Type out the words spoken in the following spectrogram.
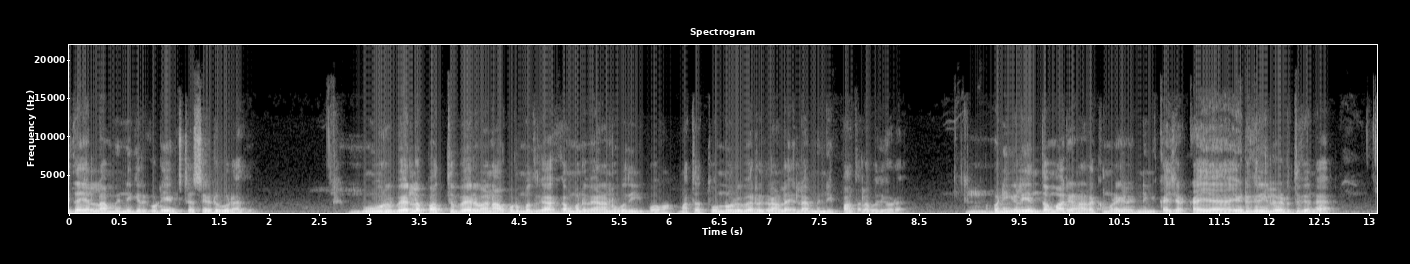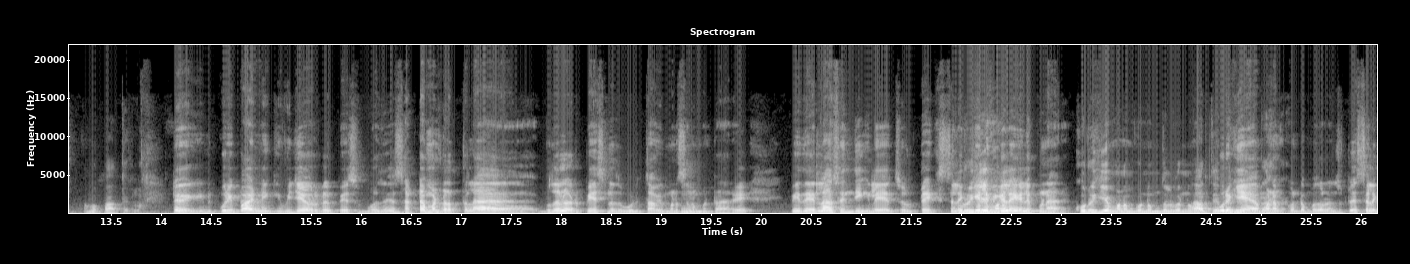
இதையெல்லாம் இன்றைக்கி இருக்கக்கூடிய யங்ஸ்டர்ஸ் எடுபடாது. நூறு பேரில் பத்து பேர் வேணால் குடும்பத்துக்காக கம்முன்னு வேணான்னு ஒதுங்கி போவான். மற்ற தொண்ணூறு பேர் இருக்கிறாங்கள எல்லாமே நிற்பான் தளபதியோட. அப்போ நீங்கள் எந்த மாதிரியான அடக்குமுறைகளையும் நீங்கள் கை கை எடுக்கிறீங்களோ எடுத்துக்கோங்க. நம்ம பார்த்துக்கலாம். இல்ல, இது குறிப்பா இன்னைக்கு விஜய் அவர்கள் பேசும்போது சட்டமன்றத்துல முதல்வர் பேசினது குறித்து தான் விமர்சனம் பண்றாரு. இப்போ இதெல்லாம் செஞ்சீங்களே சொல்லிட்டு சில கேள்விகளை. எழுப்பினாரு. குறுகிய மனம் கொண்ட முதல்வர்னு வார்த்தை குறுகிய மனம் கொண்ட முதல்வர்னு சொல்லிட்டு சில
